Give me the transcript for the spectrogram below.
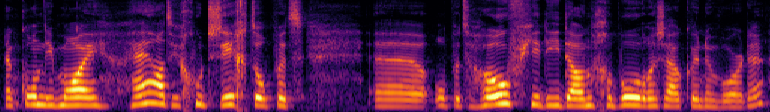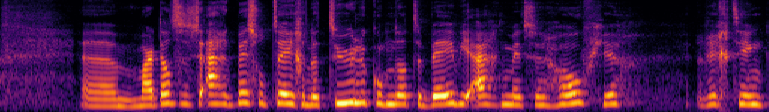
dan kon die mooi, hè, had hij goed zicht op het, uh, op het hoofdje die dan geboren zou kunnen worden. Uh, maar dat is eigenlijk best wel tegen natuurlijk, omdat de baby eigenlijk met zijn hoofdje richting,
